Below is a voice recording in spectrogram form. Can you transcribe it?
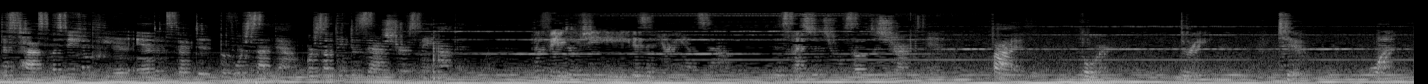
This task must be completed and inspected before sundown, or something disastrous may happen. The fate of GE is in your hands now. This message will self-destruct in 5, 4, 3, 2, 1.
